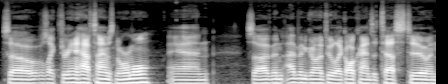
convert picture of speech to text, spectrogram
So it was like three and a half times normal, and so I've been I've been going through like all kinds of tests too, and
